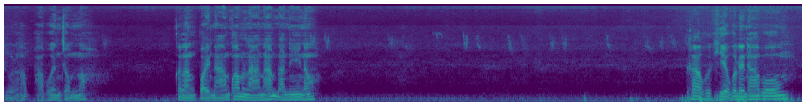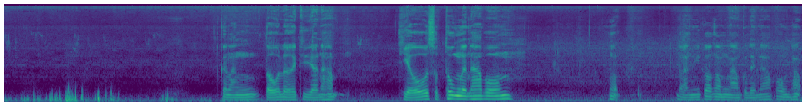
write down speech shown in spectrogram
ดูนะครับพาเพื่อนชมเนาะ กำลังปล่อยน้ำเข้ามานานะครับด้านนี้เนาะข้าวก็เขียวกันเลยนะครับผมกำลังโตเลยทีเดียวนะครับ เขียวสุดทุ่งเลยนะครับผมครับด้านนี้ก็งามๆกันเลยนะครับผมครับ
